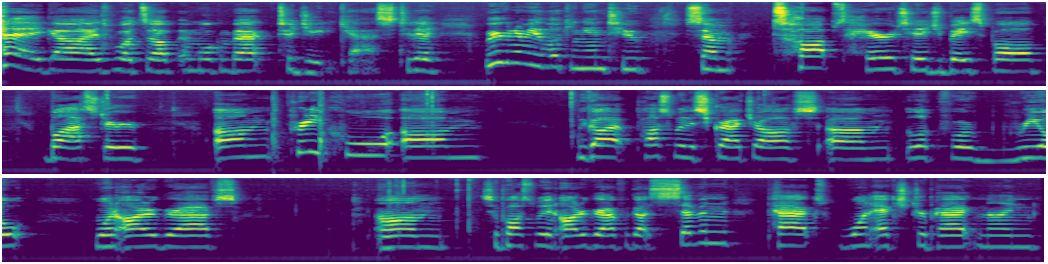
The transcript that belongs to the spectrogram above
Hey guys, what's up and welcome back to JD Kast. Today we're going to be looking into some Topps Heritage Baseball Blaster. Um, pretty cool. Um, we got possibly the scratch offs. Um, look for real one autographs. Um, so possibly an autograph. We got seven packs, one extra pack, nine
